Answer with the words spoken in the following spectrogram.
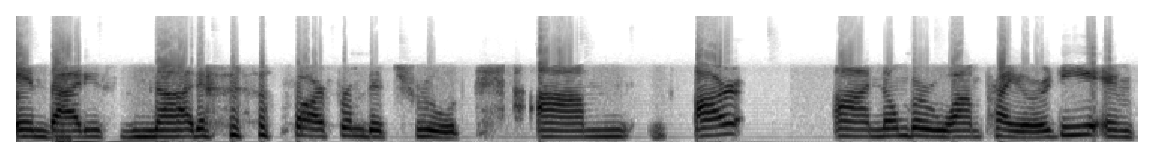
and that is not far from the truth. Um, our uh, number one priority and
